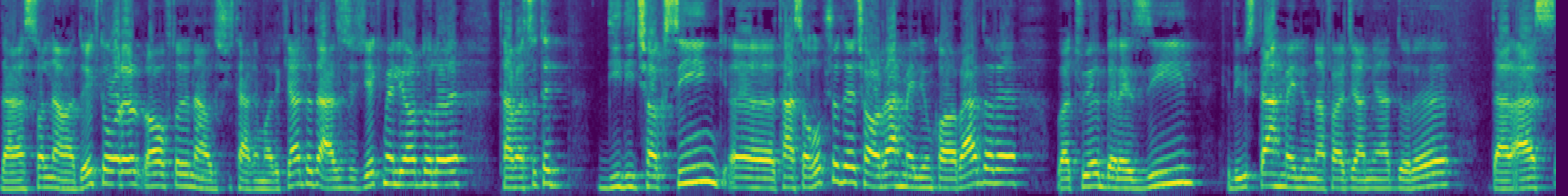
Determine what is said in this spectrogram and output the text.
در سال 91 دوباره راه افتاده 96 تغییر مالکیت داده ارزشش یک میلیارد دلاره. توسط دیدی چاکسینگ تصاحب شده 14 میلیون کاربر داره و توی برزیل که 210 میلیون نفر جمعیت داره در از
